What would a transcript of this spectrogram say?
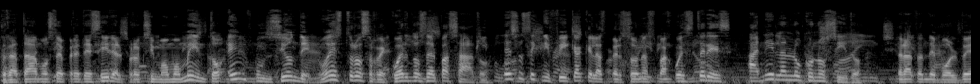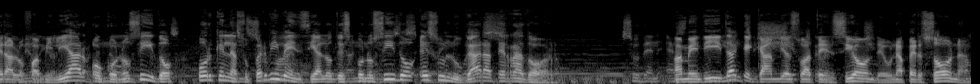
Tratamos de predecir el próximo momento en función de nuestros recuerdos del pasado. Eso significa que las personas bajo estrés anhelan lo conocido, tratan de volver a lo familiar o conocido porque en la supervivencia lo desconocido es un lugar aterrador. A medida que cambian su atención de una persona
